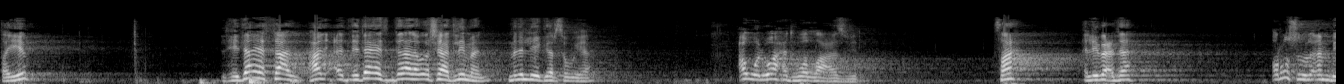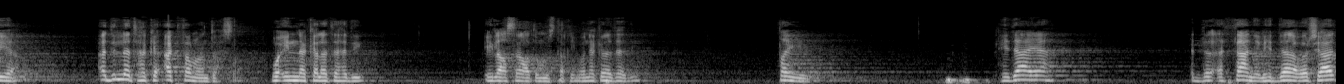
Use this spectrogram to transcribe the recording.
طيب. الهداية الثالث هذه الهداية الدلالة والإرشاد لمن؟ من اللي يقدر يسويها؟ أول واحد هو الله عز وجل. صح؟ اللي بعده؟ الرسل والأنبياء أدلتها أكثر من تحصى. وإنك لتهدي إلى صراط مستقيم. وإنك لتهدي. طيب. الهداية الثانية الهداية والإرشاد.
